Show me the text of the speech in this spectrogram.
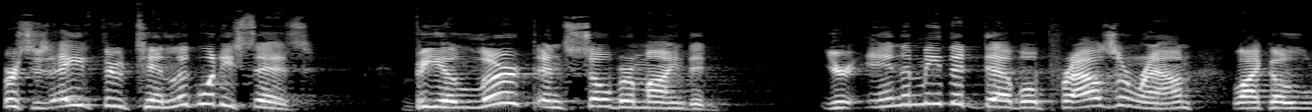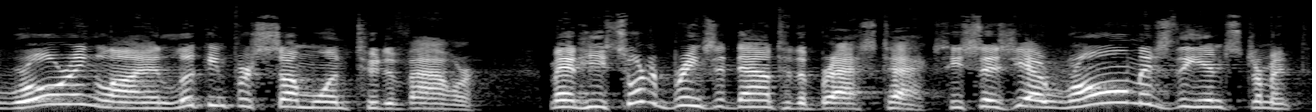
Verses 8 through 10. Look what he says Be alert and sober minded. Your enemy, the devil, prowls around like a roaring lion looking for someone to devour man, he sort of brings it down to the brass tacks. He says, yeah, Rome is the instrument.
